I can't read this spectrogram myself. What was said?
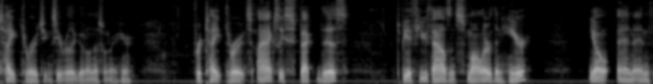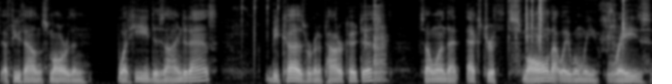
tight throats. You can see it really good on this one right here. For tight throats. I actually spec this to be a few thousand smaller than here. You know, and, and a few thousand smaller than what he designed it as. Because we're going to powder coat this. So I wanted that extra small. That way when we raise,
